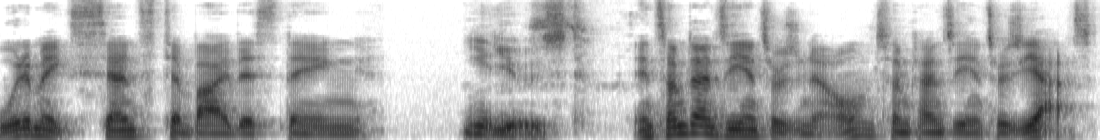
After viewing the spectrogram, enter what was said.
would it make sense to buy this thing used? And sometimes the answer is no, and sometimes the answer is yes.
